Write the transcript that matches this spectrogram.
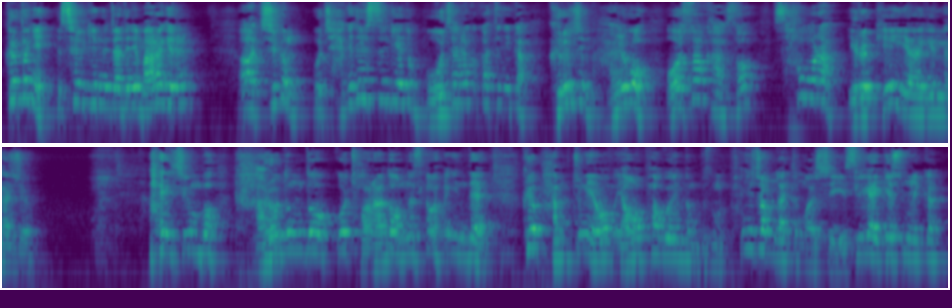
그랬더니 슬기는 자들이 말하기를 아, 지금 뭐 자기들 쓰기에도 모자랄 것 같으니까 그러지 말고 어서 가서 사오라 이렇게 이야기를 하죠. 아니, 지금 뭐, 가로등도 없고 전화도 없는 상황인데, 그 밤중에 영업 하고 있는 무슨 편의점 같은 것이 있을 리가 있겠습니까?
